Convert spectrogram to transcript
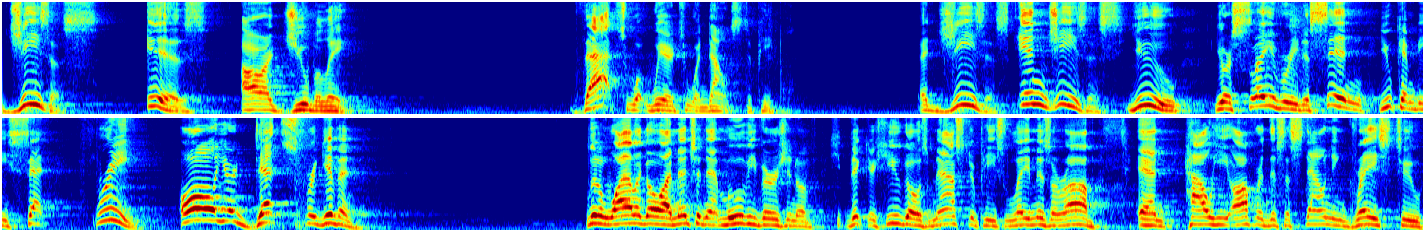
Jesus is our Jubilee. That's what we're to announce to people. That Jesus, in Jesus, you, your slavery to sin, you can be set free. All your debts forgiven. A little while ago, I mentioned that movie version of Victor Hugo's masterpiece, Les Miserables and how he offered this astounding grace to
